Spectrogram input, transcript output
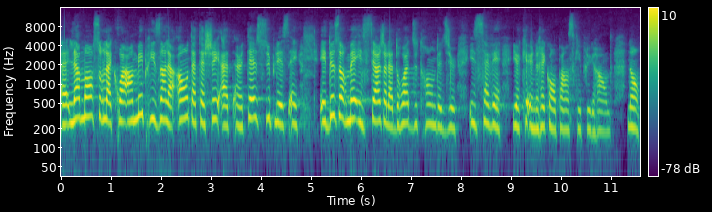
euh, la mort sur la croix en méprisant la honte attachée à un tel supplice. Et, et désormais, il siège à la droite du trône de Dieu. Il savait, il y a une récompense qui est plus grande. Non,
